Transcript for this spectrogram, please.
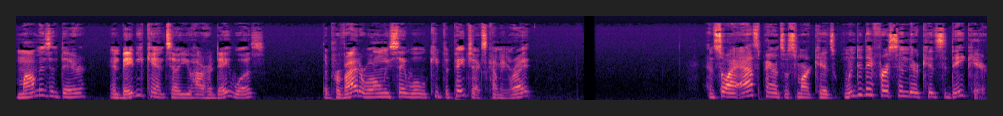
Mom isn't there, and baby can't tell you how her day was. The provider will only say, well, we'll keep the paychecks coming, right? And so I asked parents of smart kids, when did they first send their kids to daycare?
